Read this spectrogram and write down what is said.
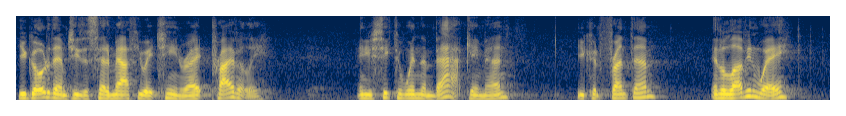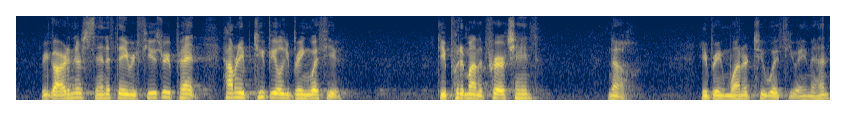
you go to them, Jesus said in Matthew 18, right? Privately. And you seek to win them back. Amen. You confront them in a loving way regarding their sin. If they refuse to repent, how many two people do you bring with you? Do you put them on the prayer chain? No. You bring one or two with you. Amen.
